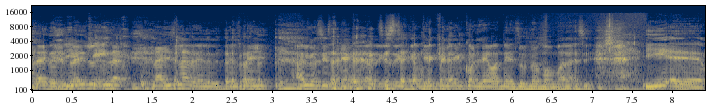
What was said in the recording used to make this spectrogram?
La, la isla, la- la isla del, del rey. Algo así estaría cagado. Que, que peleen con leones, una mamada así. Y eh,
